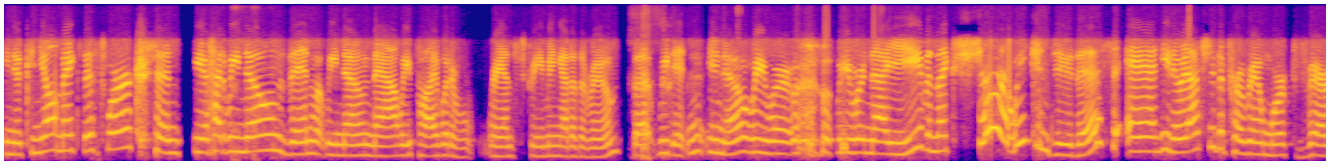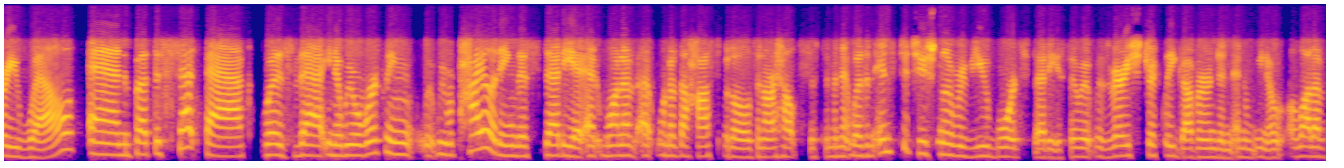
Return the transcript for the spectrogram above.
You know, can y'all make this work?" And you know, had we known then what we know now, we probably would have ran screaming out of the room room, but we didn't. You know, we were we were naive and like, sure, we can do this. And you know, actually, the program worked very well. And but the setback was that you know we were working, we were piloting this study at one of at one of the hospitals in our health system, and it was an institutional review board study, so it was very strictly governed, and and you know a lot of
